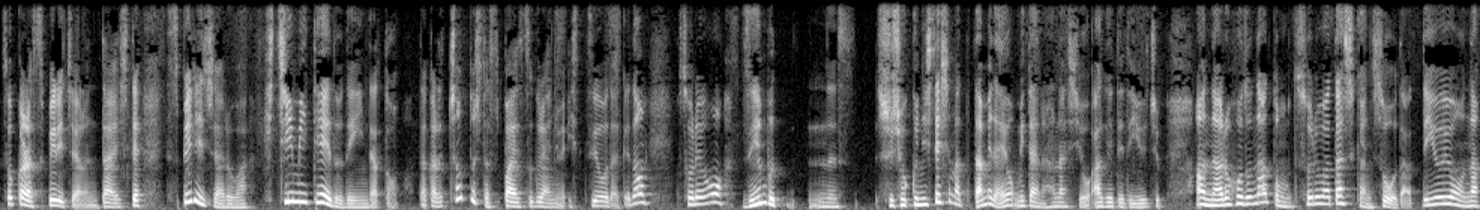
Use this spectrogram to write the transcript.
そこからスピリチュアルに対して、スピリチュアルは七味程度でいいんだと。だからちょっとしたスパイスぐらいには必要だけど、それを全部、主食にしてしまったらダメだよ、みたいな話を上げてて YouTube。あ、なるほどなと思って、それは確かにそうだっていうような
